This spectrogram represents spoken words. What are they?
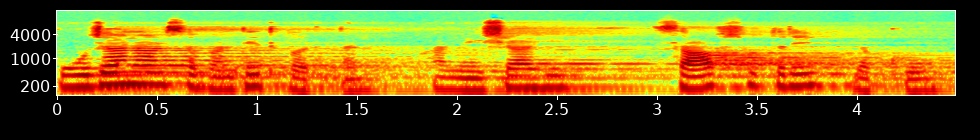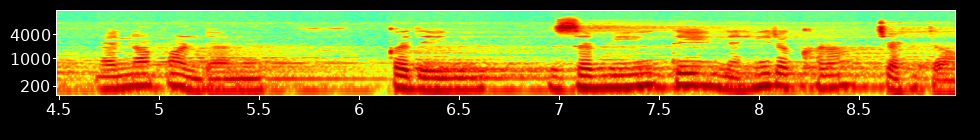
ਪੂਜਾ ਨਾਲ ਸੰਬੰਧਿਤ ਬਰਤਨ ਹਮੇਸ਼ਾ ਹੀ ਸਾਫ਼ ਸੁਥਰੇ ਰੱਖੋ। ਇਹਨਾਂ ਭਾਂਡਿਆਂ ਨੂੰ ਕਦੇ ਵੀ ਜ਼ਮੀਨ 'ਤੇ ਨਹੀਂ ਰੱਖਣਾ ਚਾਹੀਦਾ।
